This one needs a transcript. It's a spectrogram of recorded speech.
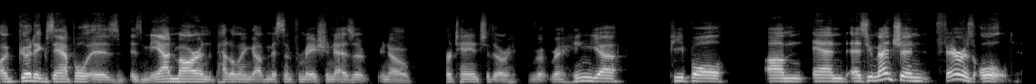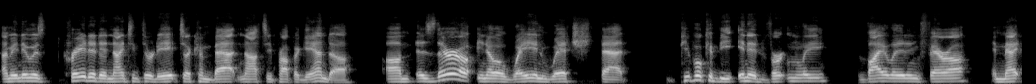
a good example is is Myanmar and the peddling of misinformation as it you know pertains to the Rohingya people. Um, and as you mentioned, FARA is old. I mean, it was created in 1938 to combat Nazi propaganda. Um, is there a you know a way in which that people could be inadvertently violating FARA and may,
